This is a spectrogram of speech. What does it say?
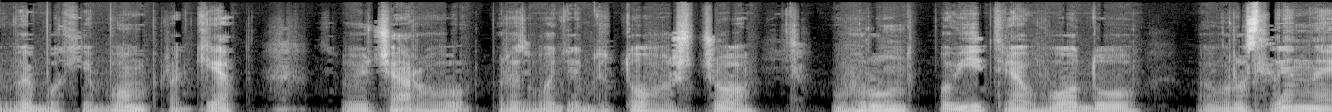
вибухи бомб, ракет в свою чергу призводять до того, що в ґрунт, повітря, воду, в рослини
